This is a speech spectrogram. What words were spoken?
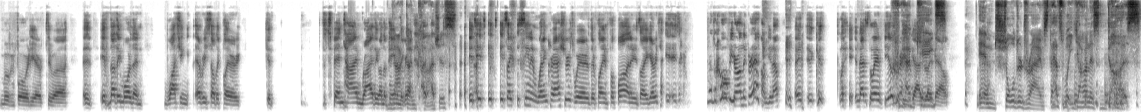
moving forward here to uh, if nothing more than watching every Celtic player get spend time writhing on the pain of the ground. Unconscious. it's it's it's it's like the scene in Wedding Crashers where they're playing football and he's like every time he's like look over you're on the ground you know it, it, and that's the way it feels Crab with these guys right now and yeah. shoulder drives. That's what Giannis does.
